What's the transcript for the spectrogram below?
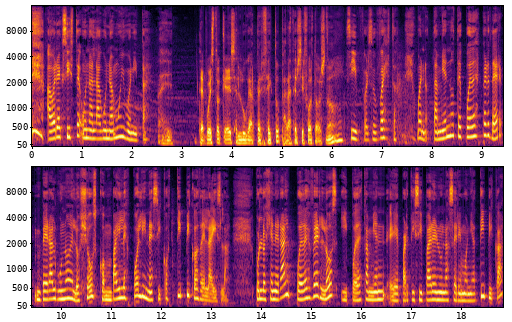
ahora existe una laguna muy bonita. Te he puesto que es el lugar perfecto para hacerse fotos, ¿no? Sí, por supuesto. Bueno, también no te puedes perder ver alguno de los shows con bailes polinésicos típicos de la isla. Por lo general puedes verlos y puedes también eh, participar en una ceremonia típica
